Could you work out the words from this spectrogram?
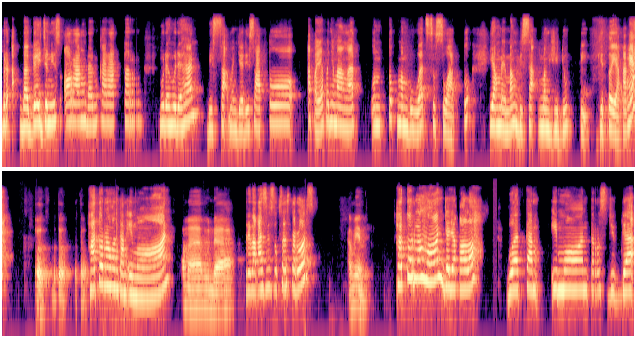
berbagai jenis orang dan karakter. Mudah-mudahan bisa menjadi satu apa ya penyemangat untuk membuat sesuatu yang memang bisa menghidupi gitu ya Kang ya? Betul betul betul. Hatur nuhun Kang Imon. Sama Bunda terima kasih sukses terus amin hatur nuhun jajakallah buat Kang Imon terus juga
